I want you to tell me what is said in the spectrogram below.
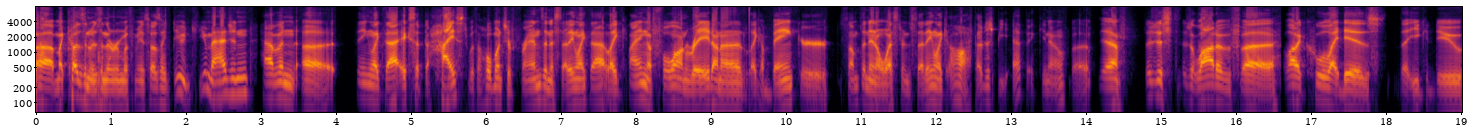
uh, my cousin was in the room with me, so I was like, dude, can you imagine having a thing like that except a heist with a whole bunch of friends in a setting like that like planning a full-on raid on a like a bank or something in a western setting like oh that would just be epic you know but yeah there's just there's a lot of uh, a lot of cool ideas that you could do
